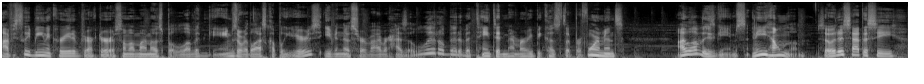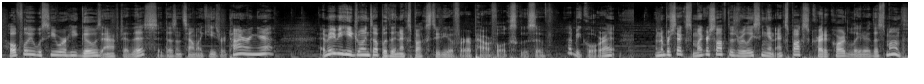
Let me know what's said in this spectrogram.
Obviously, being the creative director of some of my most beloved games over the last couple years, even though Survivor has a little bit of a tainted memory because of the performance, I love these games, and he helmed them. So it is sad to see. Hopefully, we'll see where he goes after this. It doesn't sound like he's retiring yet. And maybe he joins up with an Xbox studio for a powerful exclusive. That'd be cool, right? And number six, Microsoft is releasing an Xbox credit card later this month.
